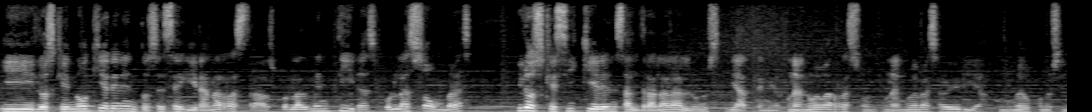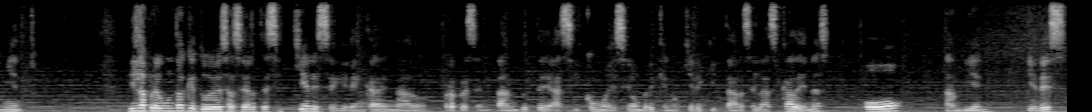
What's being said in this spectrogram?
y los que no quieren entonces seguirán arrastrados por las mentiras, por las sombras y los que sí quieren saldrán a la luz y a tener una nueva razón, una nueva sabiduría, un nuevo conocimiento. Y la pregunta que tú debes hacerte si quieres seguir encadenado, representándote así como ese hombre que no quiere quitarse las cadenas, o también quieres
